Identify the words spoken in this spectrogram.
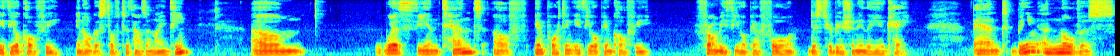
Ethio Coffee in August of 2019 um, with the intent of importing Ethiopian coffee from Ethiopia for distribution in the UK. And being a novice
